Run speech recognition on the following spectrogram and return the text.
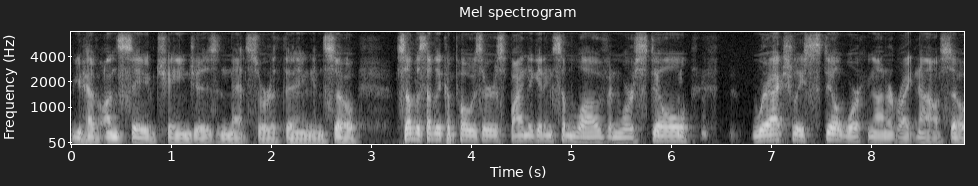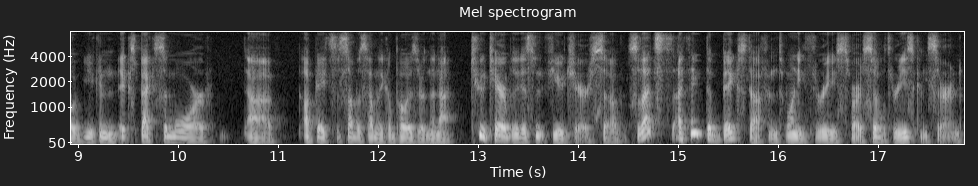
you have unsaved changes and that sort of thing. And so subassembly composer is finally getting some love and we're still we're actually still working on it right now. So you can expect some more uh, updates to subassembly composer in the not too terribly distant future. So so that's I think the big stuff in 23 as far as Civil 3 is concerned.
